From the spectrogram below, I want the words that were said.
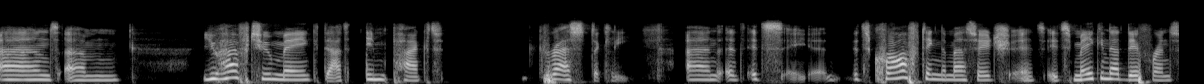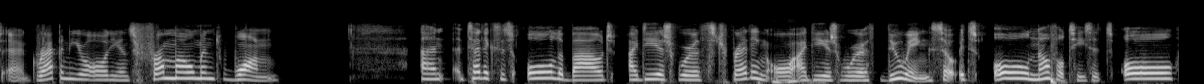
and um, you have to make that impact drastically and it, it's it's crafting the message it's it's making that difference uh, grabbing your audience from moment one and TEDx is all about ideas worth spreading or ideas worth doing. So it's all novelties, it's all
